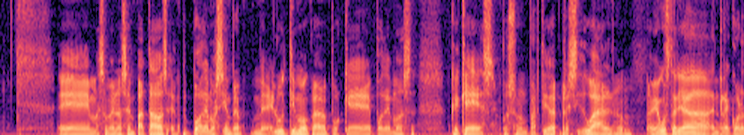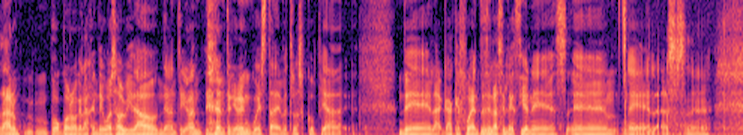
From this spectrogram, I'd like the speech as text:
Eh, más o menos empatados. Eh, Podemos siempre, el último, claro, porque Podemos, ¿qué, es? Pues un partido residual, ¿no? A mí me gustaría recordar un poco, ¿no? Que la gente igual se ha olvidado de la anterior, anterior encuesta de Metroscopia, de la que fue antes de las elecciones, eh, las,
